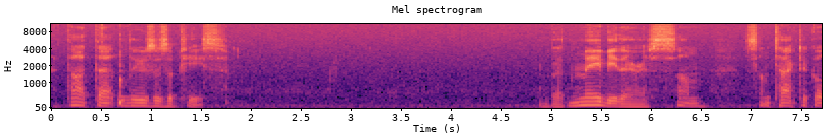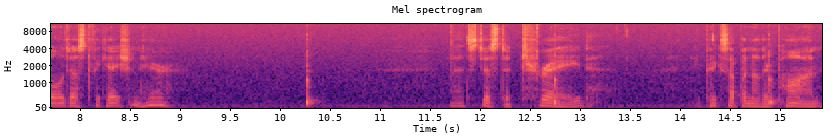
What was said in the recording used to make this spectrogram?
I thought that loses a piece. But maybe there is some some tactical justification here. That's just a trade. He picks up another pawn.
